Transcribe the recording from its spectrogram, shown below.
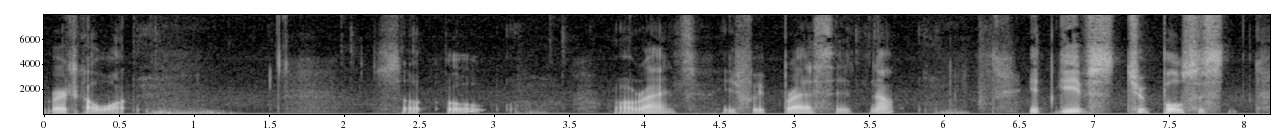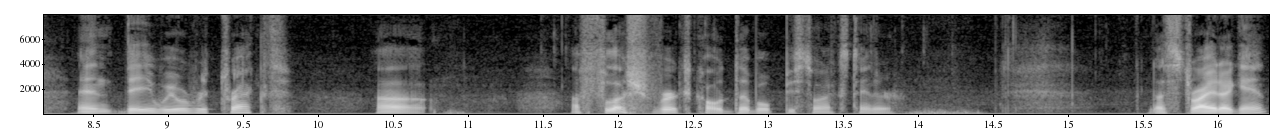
vertical one so oh all right if we press it now it gives two pulses and they will retract uh, a flush vertical double piston extender. Let's try it again.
